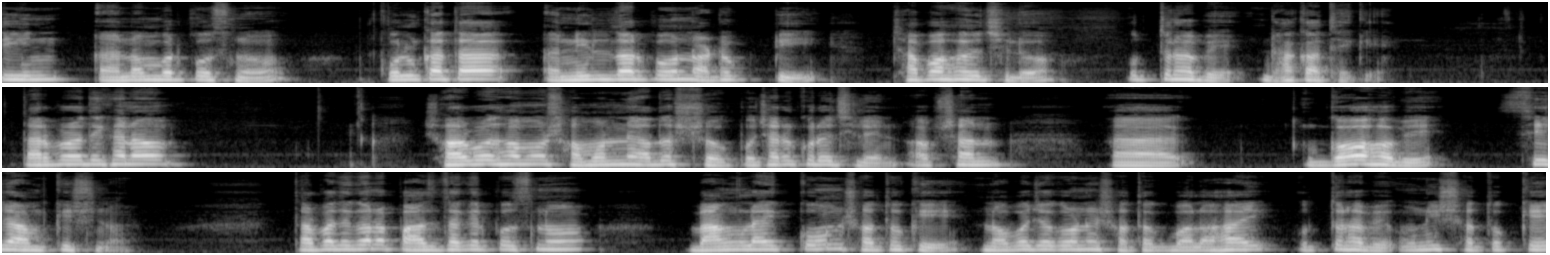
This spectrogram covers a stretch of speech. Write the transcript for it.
তিন নম্বর প্রশ্ন, কলকাতা নীলদর্পণ নাটকটি ছাপা হয়েছিল উত্তর হবে ঢাকা থেকে। তারপরে দেখে নাও, সর্বধর্ম সমন্বয় আদর্শ প্রচার করেছিলেন অপশান গ হবে শ্রীরামকৃষ্ণ। তারপর দেখে নাও, পাঁচ দাগের প্রশ্ন, বাংলায় কোন শতকে নবজাগরণের শতক বলা হয়? উত্তর হবে উনিশ শতককে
